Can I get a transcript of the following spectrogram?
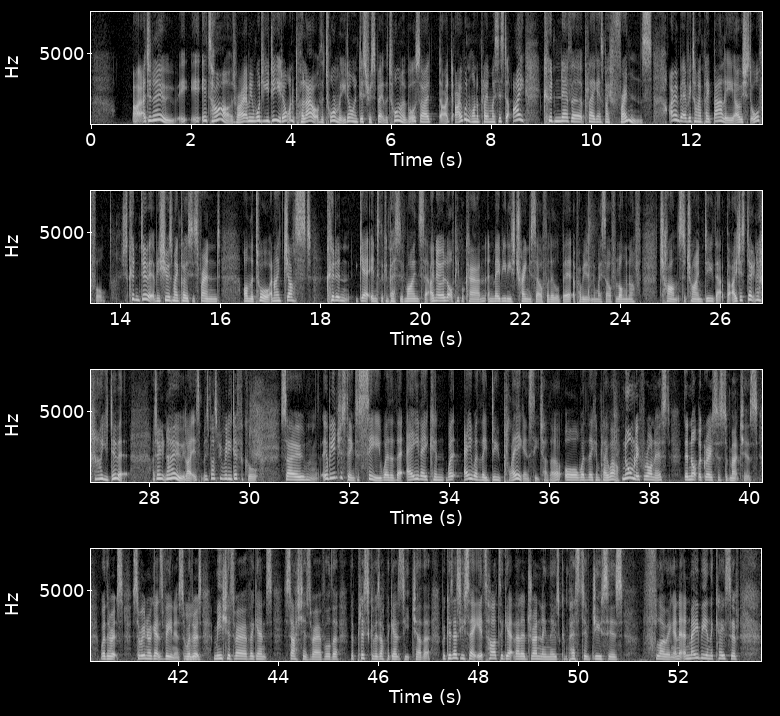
I, don't know. It- it's hard, right? I mean, what do you do? You don't want to pull out of the tournament. You don't want to disrespect the tournament. But also, I, I, I wouldn't want to play my sister. I could never play against my friends. I remember every time I played Bally, I was just awful. Just couldn't do it. I mean, she was my closest friend on the tour, and I just couldn't get into the competitive mindset. I know a lot of people can, and maybe you need to train yourself a little bit. I probably didn't give myself long enough chance to try and do that, but I just don't know how you do it. I don't know. Like it's, it must be really difficult. So mm, it'll be interesting to see whether the a they can a whether they do play against each other or whether they can play well. Normally, if we're honest, they're not the greatest of matches. Whether it's Serena against Venus, or whether it's Misha Zverev against Sasha Zverev, or the the Pliskovas up against each other. Because as you say, it's hard to get that adrenaline, those competitive juices flowing. And and maybe in the case of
